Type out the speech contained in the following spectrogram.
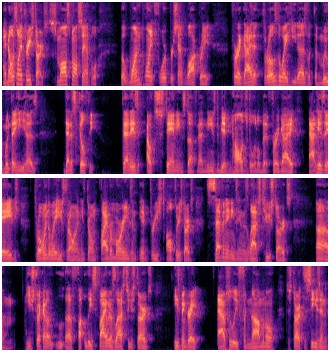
I know it's only three stars, small, small sample, but 1.4% walk rate for a guy that throws the way he does with the movement that he has, that is filthy. That is outstanding stuff. That needs to be acknowledged a little bit for a guy at his age, throwing the way he's throwing. He's thrown five or more innings in, in three, all three starts, seven innings in his last two starts. Um, he struck out a, a, at least five in his last two starts. He's been great, absolutely phenomenal to start the season.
